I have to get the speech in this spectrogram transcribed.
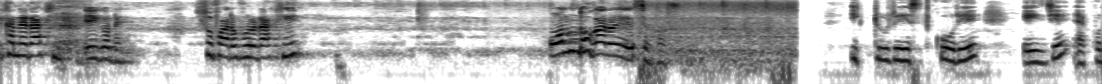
এখানে রাখি, এই করে সোফার উপরে রাখি। অন্ধকার হয়ে গেছে ঘর। একটু রেস্ট করে এই যে এখন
